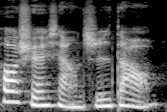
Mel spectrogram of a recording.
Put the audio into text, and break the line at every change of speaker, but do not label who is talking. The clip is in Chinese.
后学想知道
